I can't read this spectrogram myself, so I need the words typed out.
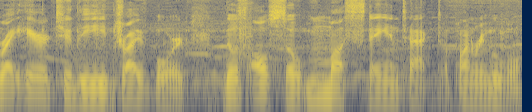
right here to the drive board. Those also must stay intact upon removal.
